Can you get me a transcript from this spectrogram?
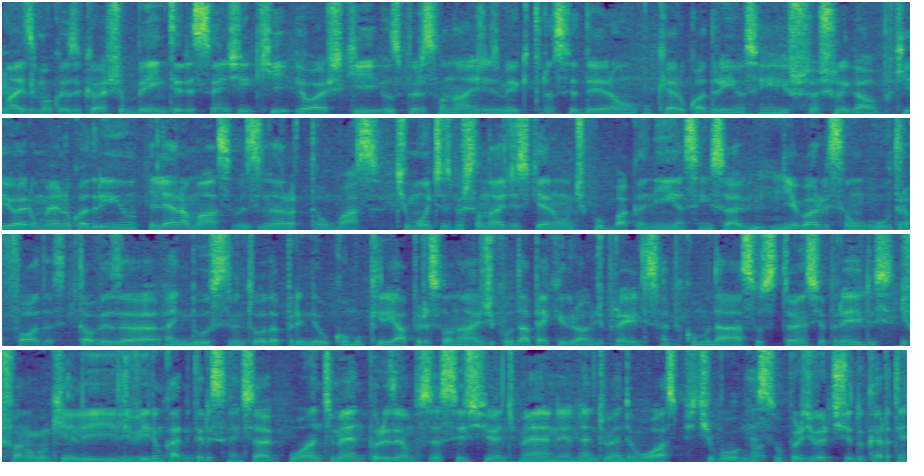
mas uma coisa que eu acho bem interessante é que eu acho que os personagens meio que transcenderam o que era o quadrinho, assim, isso eu acho legal, porque o Iron Man no quadrinho, ele era massa, mas ele não era tão massa. Tinha um monte de personagens que eram, tipo, bacaninha, assim, sabe? E agora eles são ultra fodas. Talvez a, a indústria toda aprendeu como criar personagem, como dar background pra eles, sabe? Como dar substância pra eles, de forma com que ele, ele vire um cara interessante, sabe? O Ant-Man, por exemplo, você assiste Ant-Man, e Ant-Man and Wasp, tipo, é super divertido, o cara tem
